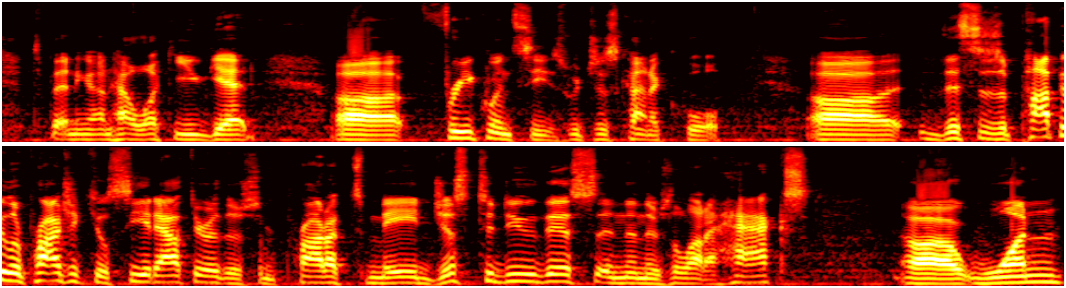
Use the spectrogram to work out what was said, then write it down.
depending on how lucky you get, uh, frequencies, which is kind of cool. Uh, this is a popular project. You'll see it out there. There's some products made just to do this, and then there's a lot of hacks. Uh, one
